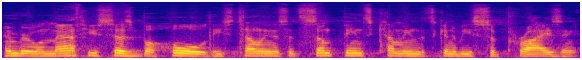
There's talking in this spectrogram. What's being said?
Remember, when Matthew says behold, he's telling us that something's coming that's going to be surprising.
